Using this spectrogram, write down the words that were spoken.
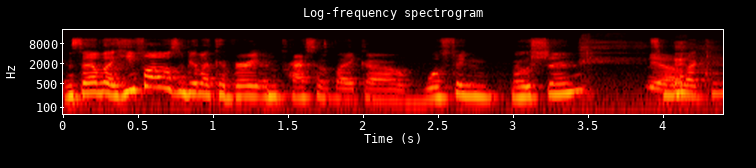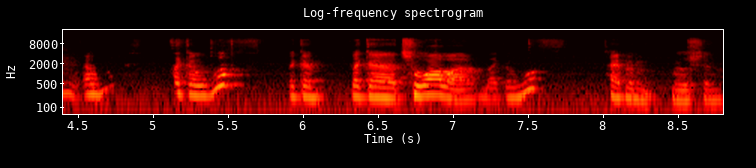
instead of like he follows and be like a very impressive like a woofing motion. Yeah. like a, woof, like a woof, like a like a chihuahua, like a woof type of motion,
